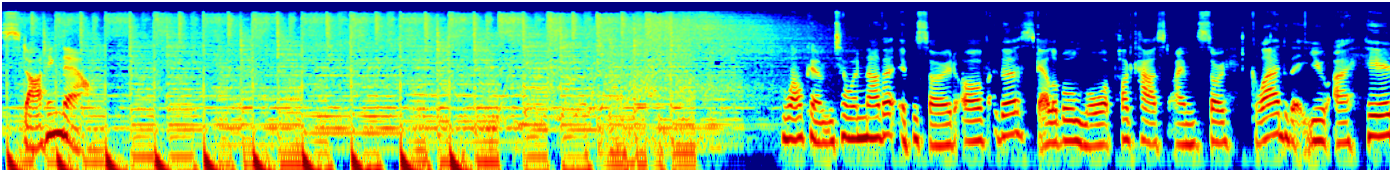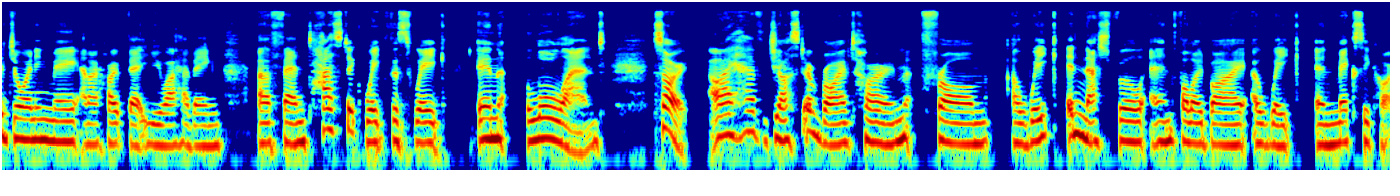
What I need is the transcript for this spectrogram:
starting now. Welcome to another episode of the Scalable Law Podcast. I'm so glad that you are here joining me, and I hope that you are having a fantastic week this week in Lawland. So, I have just arrived home from a week in Nashville and followed by a week in Mexico.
